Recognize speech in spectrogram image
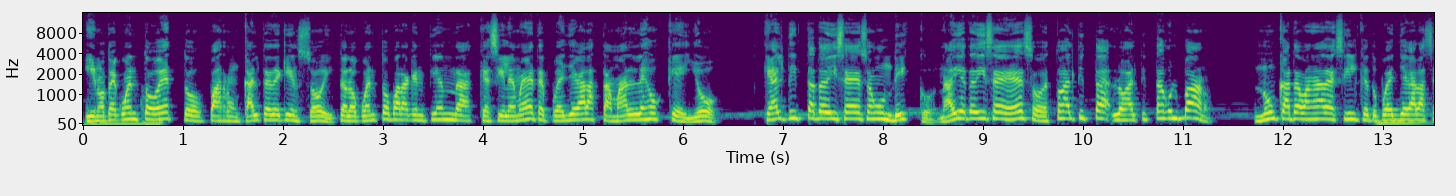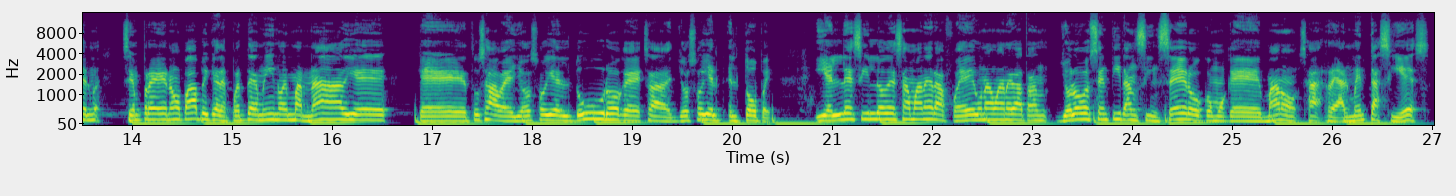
Y no te cuento esto para roncarte de quién soy. Te lo cuento para que entiendas que si le metes puedes llegar hasta más lejos que yo. ¿Qué artista te dice eso en un disco? Nadie te dice eso. Estos artistas, los artistas urbanos, Nunca te van a decir que tú puedes llegar a ser. Siempre no, papi, que después de mí no hay más nadie. Que tú sabes, yo soy el duro, que, o sea, yo soy el, tope. Y él decirlo de esa manera fue una manera tan. Yo lo sentí tan sincero, como que, mano, o sea, realmente así es.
